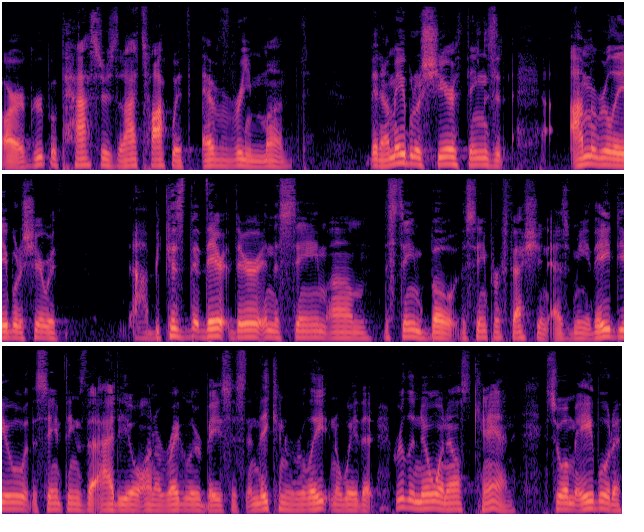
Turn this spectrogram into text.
are a group of pastors that I talk with every month that I'm able to share things that I'm really able to share with uh, because they're they're in the same um, the same boat, the same profession as me. They deal with the same things that I deal on a regular basis, and they can relate in a way that really no one else can. So I'm able to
